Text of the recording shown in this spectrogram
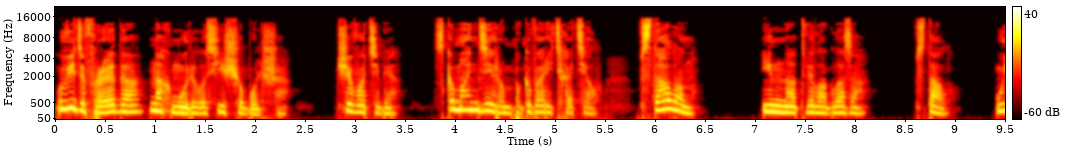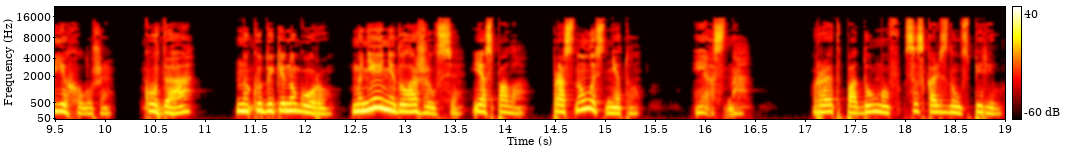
Увидев Фреда, нахмурилась еще больше. «Чего тебе?» «С командиром поговорить хотел. Встал он?» Инна отвела глаза. «Встал. Уехал уже». «Куда?» «На Кудыкину гору. Мне не доложился. Я спала. Проснулась нету». «Ясно». Ред, подумав, соскользнул с перил.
